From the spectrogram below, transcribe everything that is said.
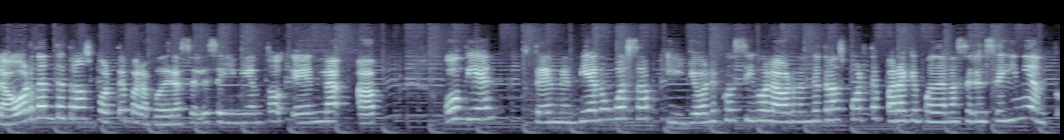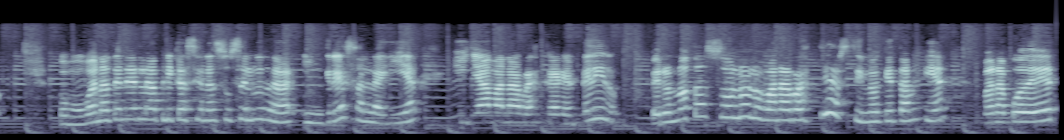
la orden de transporte para poder hacerle seguimiento en la app o bien ustedes me envían un WhatsApp y yo les consigo la orden de transporte para que puedan hacer el seguimiento. Como van a tener la aplicación en su celular, ingresan la guía y ya van a rastrear el pedido. Pero no tan solo lo van a rastrear, sino que también van a poder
